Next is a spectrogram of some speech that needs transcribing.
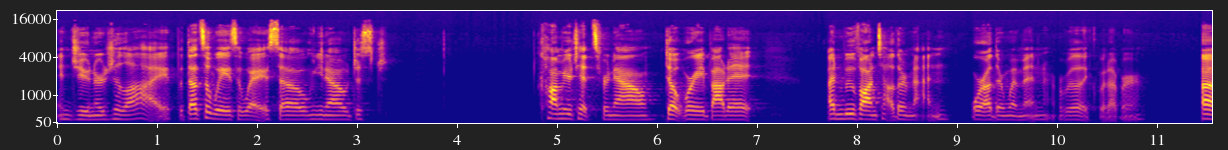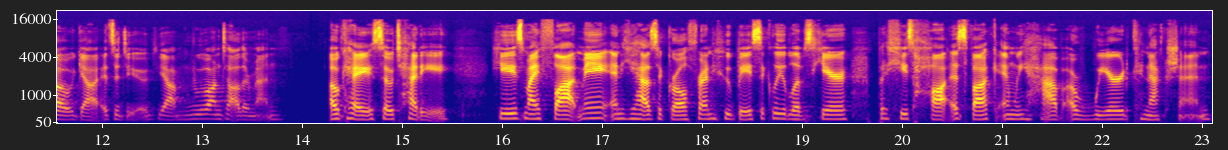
in June or July. But that's a ways away. So, you know, just calm your tits for now. Don't worry about it. I'd move on to other men or other women or like whatever. Oh, yeah, it's a dude. Yeah, move on to other men. Okay, so Teddy. He's my flatmate and he has a girlfriend who basically lives here, but he's hot as fuck and we have a weird connection.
